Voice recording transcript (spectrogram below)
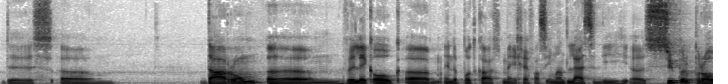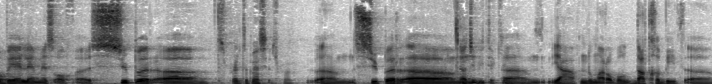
Dus ehm, daarom ehm, wil ik ook ehm, in de podcast meegeven... als iemand luistert die eh, super pro-BLM is of eh, super... ehm, Spread the message, man. ehm, super. ehm, LGBTQ. ehm, ja, noem maar op, ook dat gebied. Ehm,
